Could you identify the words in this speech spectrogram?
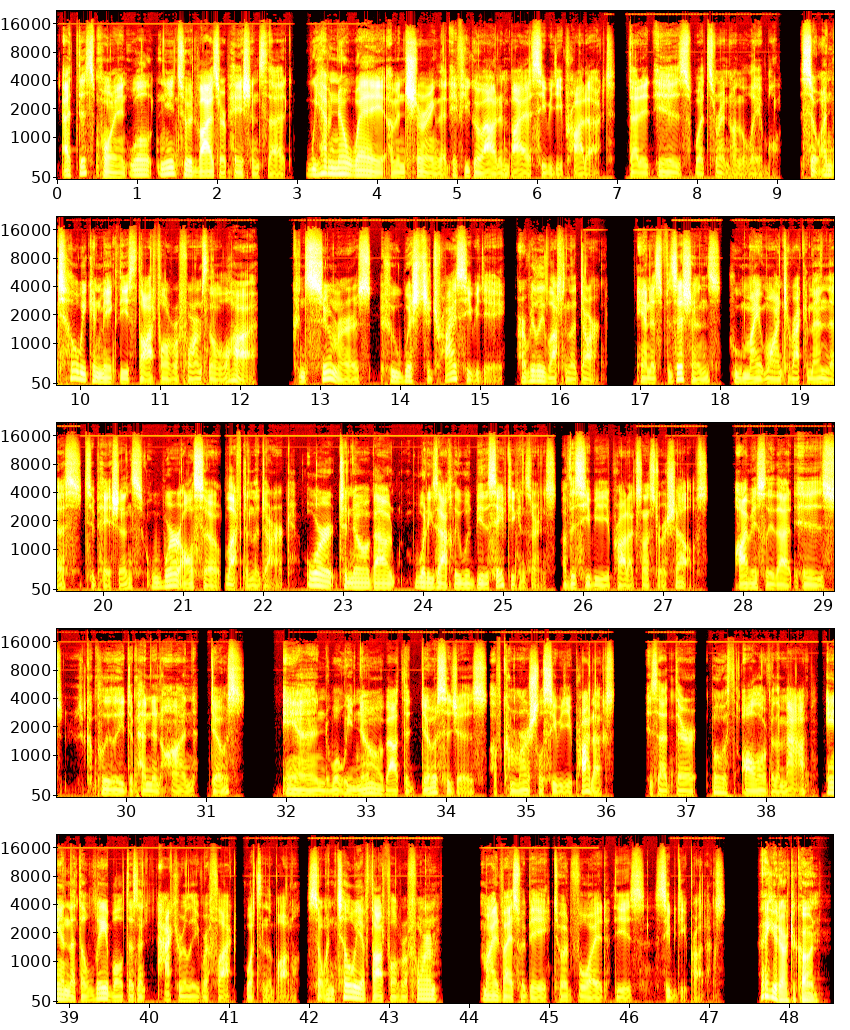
At this point, we'll need to advise our patients that we have no way of ensuring that if you go out and buy a CBD product, that it is what's written on the label. So until we can make these thoughtful reforms in the law, consumers who wish to try CBD are really left in the dark. And as physicians who might want to recommend this to patients, we're also left in the dark, or to know about what exactly would be the safety concerns of the CBD products on store shelves. Obviously, that is completely dependent on dose and what we know about the dosages of commercial CBD products is that they're both all over the map and that the label doesn't accurately reflect what's in the bottle. So until we have thoughtful reform, my advice would be to avoid these CBD products. Thank you, Dr. Cohen.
